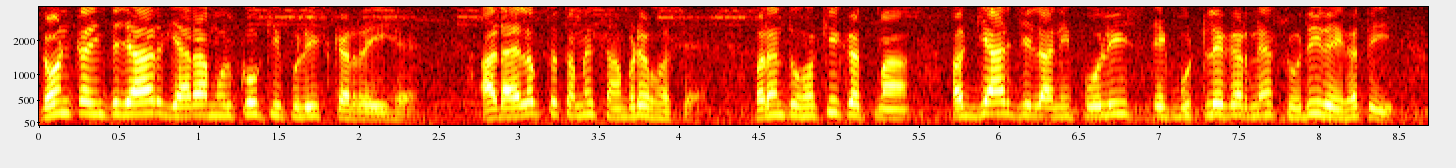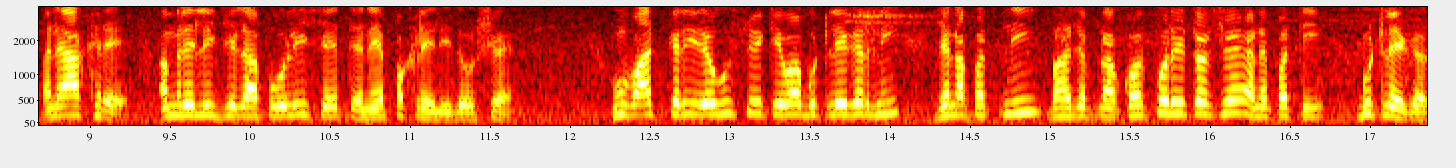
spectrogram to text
ડોન કા ઇંતજાર ગ્યારા મુલ્કો કી પોલીસ કર રહી હૈ. આ ડાયલોગ તો તમે સાંભળ્યો હશે, પરંતુ હકીકતમાં અગિયાર જિલ્લાની પોલીસ એક બુટલેગરને શોધી રહી હતી અને આખરે અમરેલી જિલ્લા પોલીસે તેને પકડી લીધો છે. હું વાત કરી રહ્યો છું એક એવા બુટલેગરની જેના પત્ની ભાજપના કોર્પોરેટર છે અને પતિ બુટલેગર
